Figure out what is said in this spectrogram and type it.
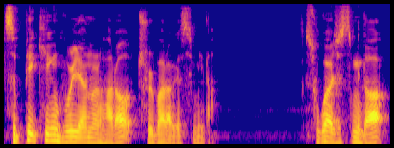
스피킹 훈련을 하러 출발하겠습니다. 수고하셨습니다.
